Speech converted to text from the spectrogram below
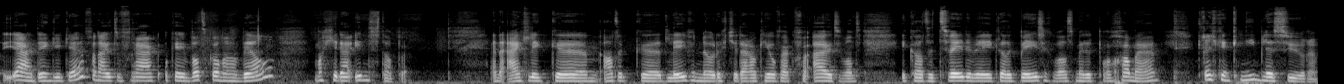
ja, denk ik, hè, vanuit de vraag: oké, wat kan er wel? Mag je daar instappen? En eigenlijk uh, had ik uh, het leven nodig je daar ook heel vaak voor uit. Want ik had de tweede week dat ik bezig was met het programma, kreeg ik een knieblessure.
